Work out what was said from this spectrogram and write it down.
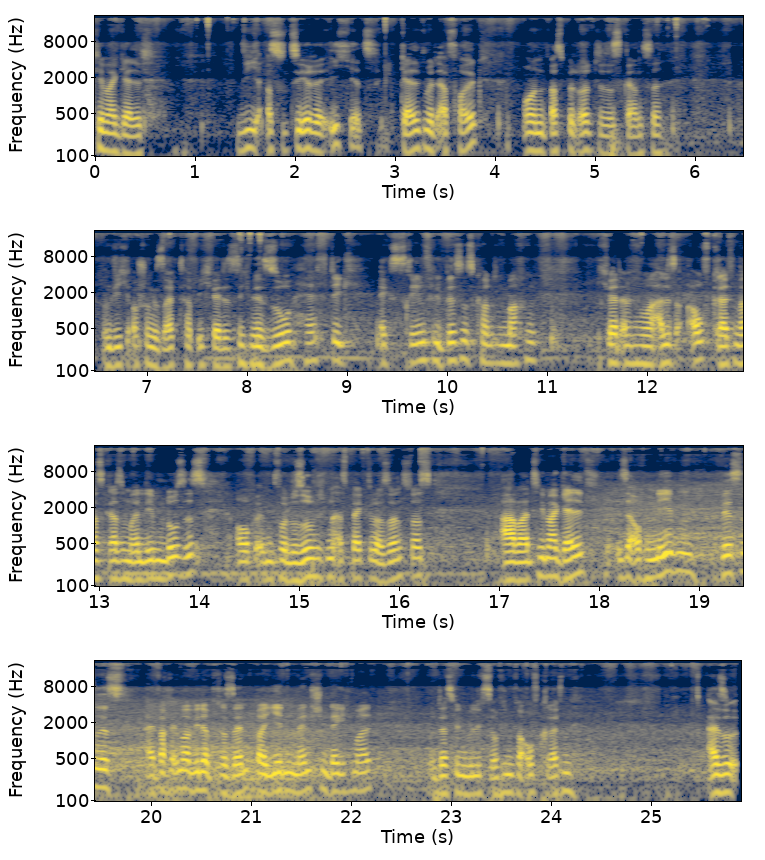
Thema Geld. Wie assoziiere ich jetzt Geld mit Erfolg und was bedeutet das Ganze? Und wie ich auch schon gesagt habe, ich werde jetzt nicht mehr so heftig extrem viel Business-Content machen. Ich werde einfach mal alles aufgreifen, was gerade in meinem Leben los ist, auch im philosophischen Aspekt oder sonst was. Aber Thema Geld ist ja auch neben Business einfach immer wieder präsent bei jedem Menschen, denke ich mal. Und deswegen will ich es auf jeden Fall aufgreifen. Also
